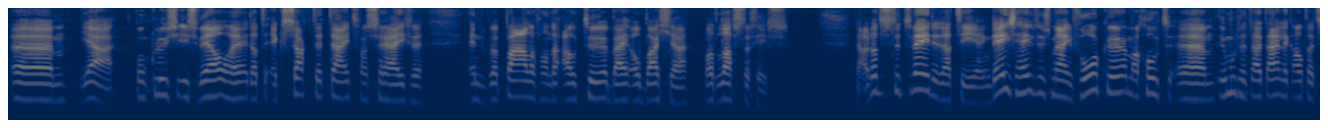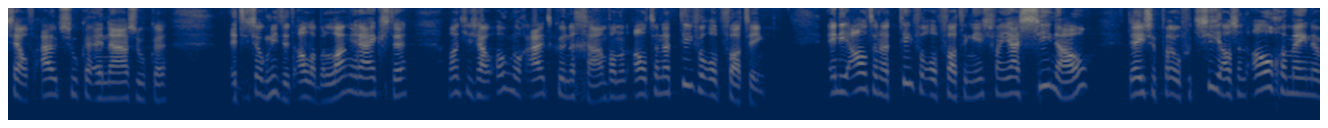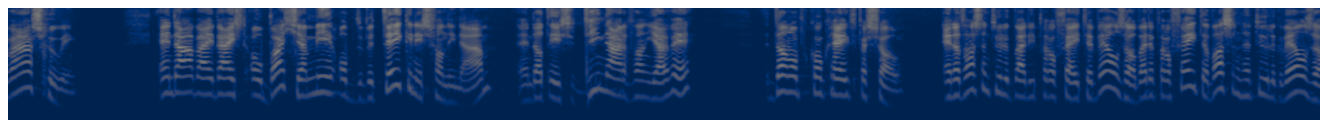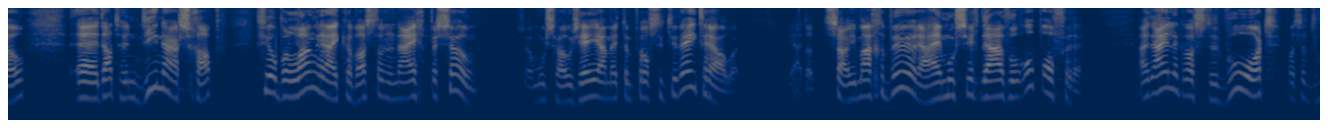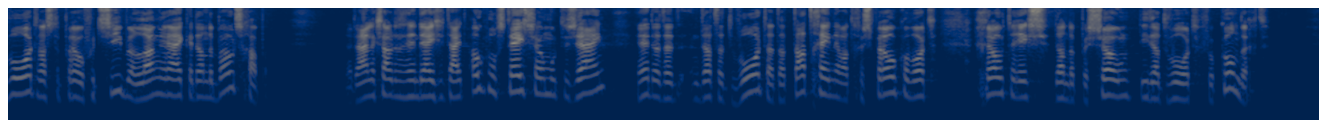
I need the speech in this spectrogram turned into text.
Uh, ja, conclusie is wel dat de exacte tijd van schrijven en het bepalen van de auteur bij Obadja wat lastig is. Nou, dat is de tweede datering. Deze heeft dus mijn voorkeur, maar goed, ehm, u moet het uiteindelijk altijd zelf uitzoeken en nazoeken. Het is ook niet het allerbelangrijkste, want je zou ook nog uit kunnen gaan van een alternatieve opvatting. En die alternatieve opvatting is van ja, zie nou deze profetie als een algemene waarschuwing. En daarbij wijst Obadja meer op de betekenis van die naam, en dat is dienaar van Yahweh, dan op een concreet persoon. En dat was natuurlijk bij die profeten wel zo. Bij de profeten was het natuurlijk wel zo uh, dat hun dienaarschap veel belangrijker was dan hun eigen persoon. Zo moest Hosea met een prostituee trouwen. Ja, dat zou je maar gebeuren. Hij moest zich daarvoor opofferen. Uiteindelijk was het woord, was het woord, was de profetie belangrijker dan de boodschappen. Uiteindelijk zou het in deze tijd ook nog steeds zo moeten zijn, hè, dat, het, dat het woord, dat, dat datgene wat gesproken wordt, groter is dan de persoon die dat woord verkondigt.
